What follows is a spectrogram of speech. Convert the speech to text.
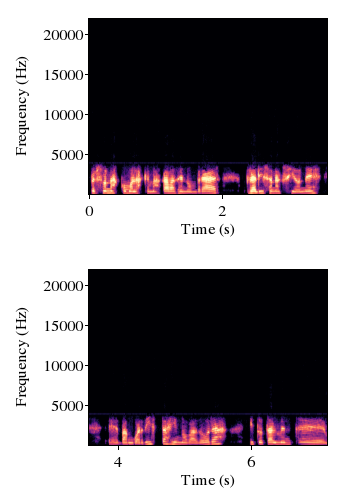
personas como las que me acabas de nombrar realizan acciones eh, vanguardistas, innovadoras, y totalmente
